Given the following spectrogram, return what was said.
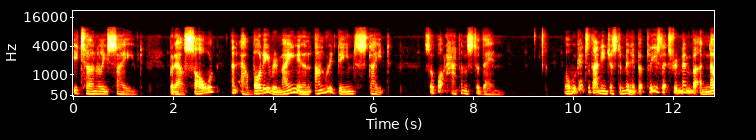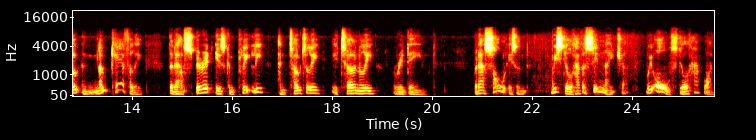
eternally saved, but our soul and our body remain in an unredeemed state. So, what happens to them? Well, we'll get to that in just a minute, but please let's remember and note and note carefully that our spirit is completely and totally, eternally redeemed. But our soul isn't. We still have a sin nature. We all still have one.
